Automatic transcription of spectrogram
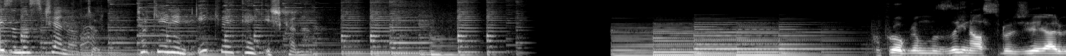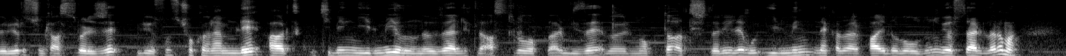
Business Channel Türk, Türkiye'nin ilk ve tek iş kanalı. Bu programımızda yine astrolojiye yer veriyoruz. Çünkü astroloji biliyorsunuz çok önemli. Artık 2020 yılında özellikle astrologlar bize böyle nokta atışlarıyla bu ilmin ne kadar faydalı olduğunu gösterdiler ama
